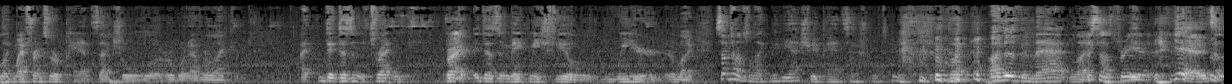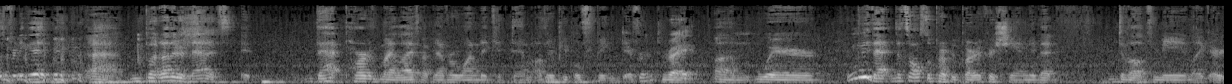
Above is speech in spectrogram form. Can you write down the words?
like my friends who are pansexual or, or whatever, like I, that doesn't threaten me. Right. It, it doesn't make me feel weird or like sometimes I'm like maybe I should be pansexual too. but other than that, like That sounds pretty it- good. Yeah, it sounds pretty good. Uh, but other than that, it's it, that part of my life I've never wanted to condemn other people for being different Right. um, where maybe that that's also probably part of Christianity that developed for me, like or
